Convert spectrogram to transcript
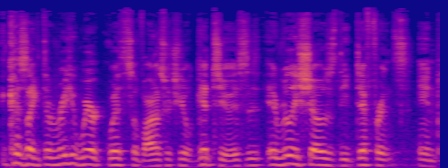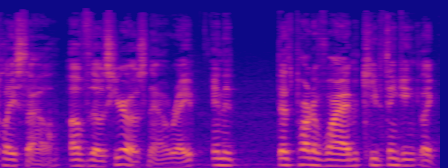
because like the rework with Sylvanas, which you'll get to, is it really shows the difference in playstyle of those heroes now, right? And it that's part of why I keep thinking like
